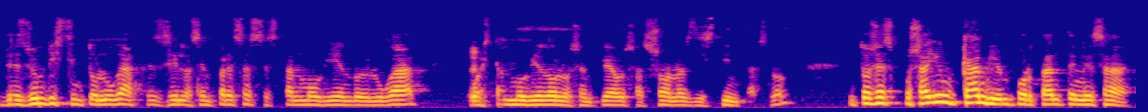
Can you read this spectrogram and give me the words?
desde un distinto lugar, es decir, las empresas se están moviendo de lugar o están moviendo los empleados a zonas distintas, ¿no? Entonces, pues hay un cambio importante en esa,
